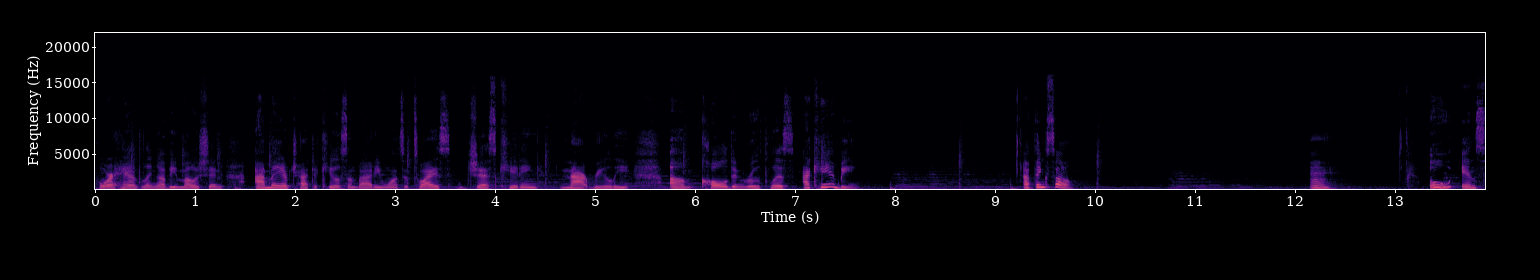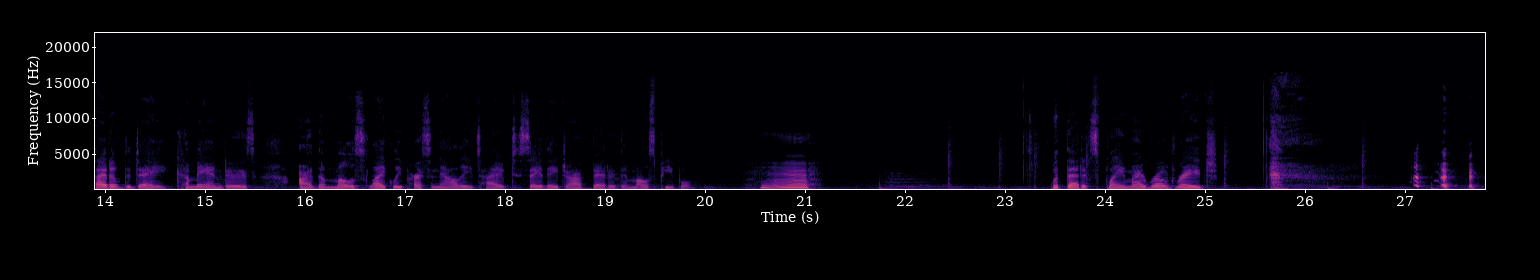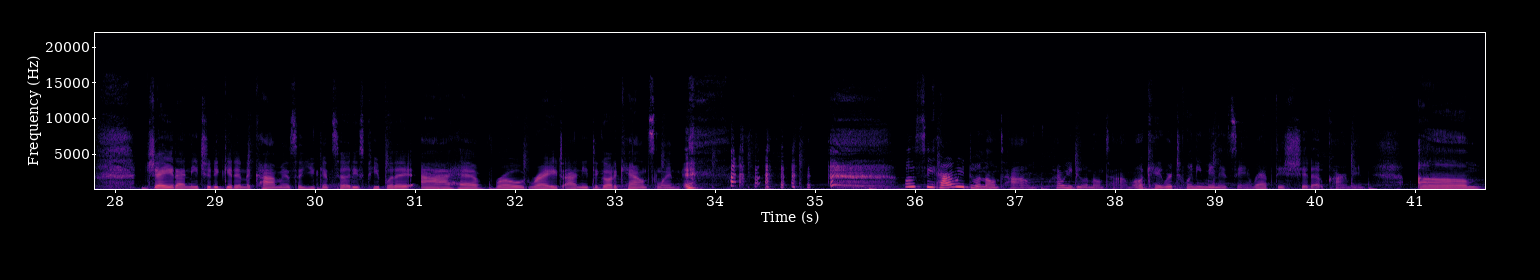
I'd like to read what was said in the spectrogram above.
poor handling of emotion. I may have tried to kill somebody once or twice. Just kidding. Not really. Um, cold and ruthless. I can be. I think so. Mm. Ooh, insight of the day. Commanders are the most likely personality type to say they drive better than most people. Hmm. Would that explain my road rage? Jade, I need you to get in the comments so you can tell these people that I have road rage. I need to go to counseling. Let's see, how are we doing on time? How are we doing on time? Okay, we're 20 minutes in. Wrap this shit up, Carmen. Um,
